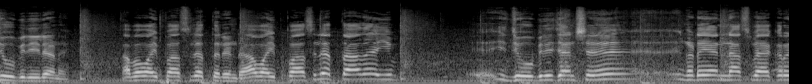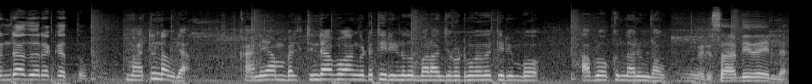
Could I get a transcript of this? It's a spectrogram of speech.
ജൂബിലിയിലാണ്. അപ്പോൾ ബൈപ്പാസിൽ എത്തലുണ്ട്. ആ ബൈപ്പാസിൽ എത്താതെ ഈ ഈ ജൂബിലി ജംഗ്ഷന് ഇങ്ങോട്ട് എന്നാസ് ബേക്കറിന്റെ അതുവരെയൊക്കെ എത്തും. മാറ്റം ഉണ്ടാവില്ല. കാരണം ഈ അമ്പലത്തിന്റെ ആ അങ്ങോട്ട് തിരിയുന്നത് തുമ്പാറാഞ്ചി റോഡ് തിരിയുമ്പോൾ ആ ബ്ലോക്ക് എന്നാലും ഉണ്ടാവും. ഒരു സാധ്യതയില്ല.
